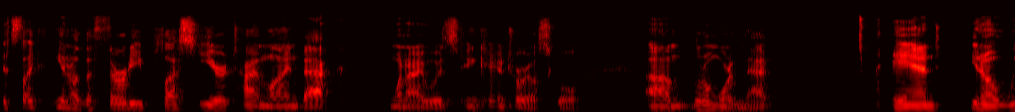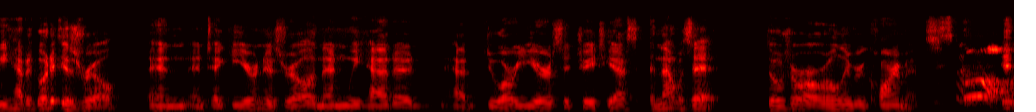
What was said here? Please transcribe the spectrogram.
it's like, you know, the 30 plus year timeline back when I was in cantorial school, a um, little more than that. And, you know, we had to go to Israel and and take a year in Israel, and then we had to have do our years at JTS, and that was it. Those are our only requirements. Cool. It,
